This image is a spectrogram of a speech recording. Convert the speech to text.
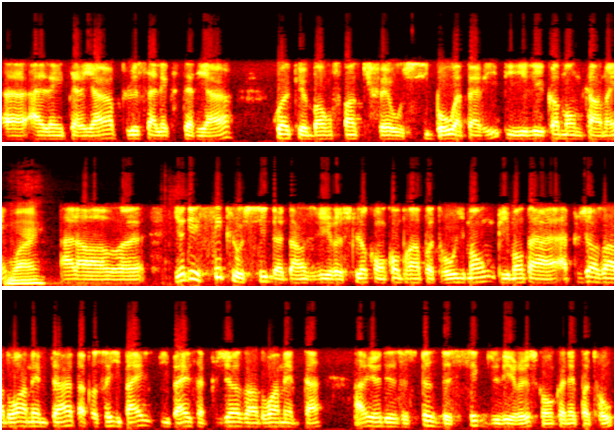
à l'intérieur, plus à l'extérieur. Quoique, bon, je pense qu'il fait aussi beau à Paris, puis les cas montent quand même. Ouais. Alors, il y a des cycles aussi dans ce virus-là qu'on comprend pas trop. Il monte, puis il monte à, à, plusieurs endroits en même temps, puis après ça, il baisse, puis il baisse à plusieurs endroits en même temps. Alors, il y a des espèces de cycles du virus qu'on connaît pas trop.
